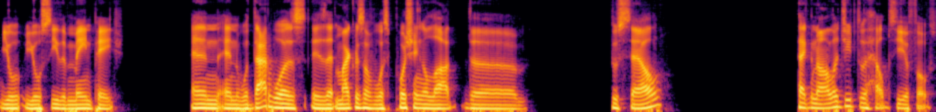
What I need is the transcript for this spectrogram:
you'll you'll see the main page. And and what that was is that microsoft was pushing a lot the to sell technology to help cfos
